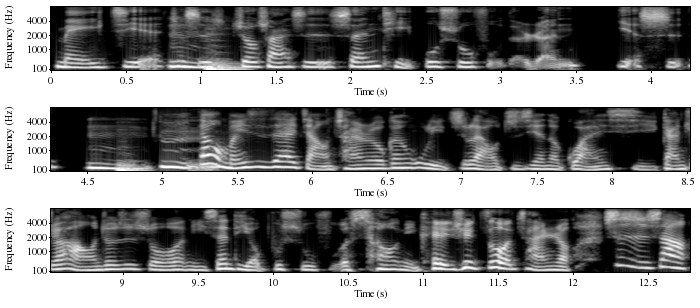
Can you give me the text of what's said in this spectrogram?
媒介，就是。嗯就算是身体不舒服的人也是，嗯。嗯，但我们一直在讲缠柔跟物理治疗之间的关系，感觉好像就是说，你身体有不舒服的时候，你可以去做缠柔。事实上，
